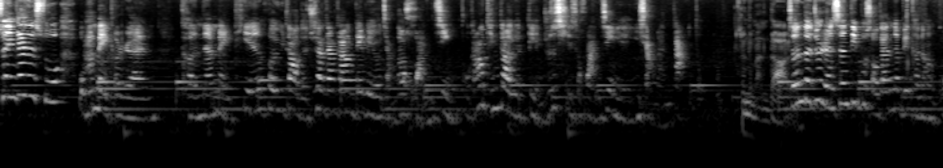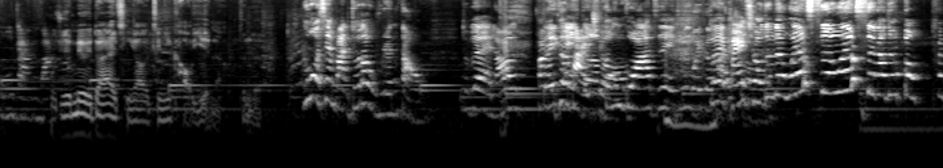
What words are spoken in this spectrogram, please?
所以应该是说，我们每个人可能每天会遇到的，就像刚刚 David 有讲到环境，我刚刚听到一个点，就是其实环境也影响蛮大的，真的蛮大的，真的就人生地不熟，在那边可能很孤单吧。我觉得没有一段爱情要经历考验呢、啊，真的。如果现在把你丢到无人岛，对不对？然后放 一颗排球、冬瓜之类，就是 对排球，对不对？我要死，我要死，然后就爆，他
